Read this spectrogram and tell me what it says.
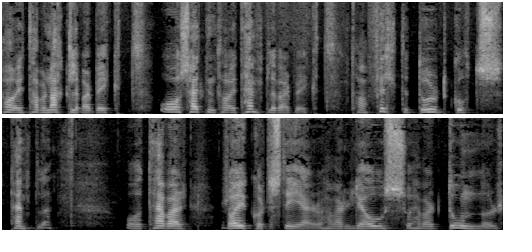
ta i tabernakle var bygd, og sætni ta i temple var bygd, ta fyllte durd gods temple, og det var røykort stier, og det var ljós, og det var donor,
